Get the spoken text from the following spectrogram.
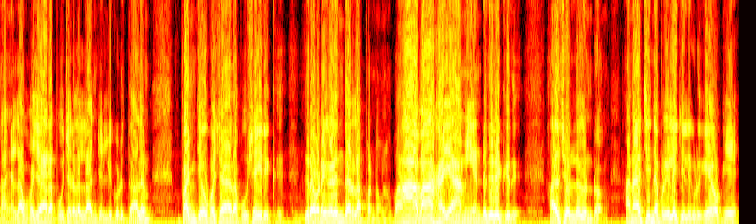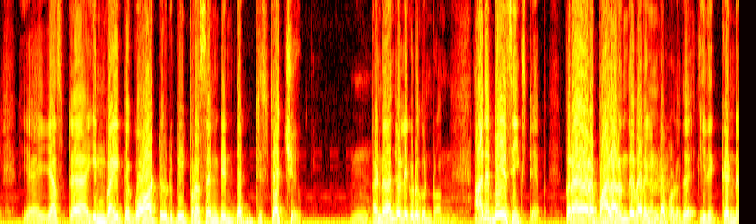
நாங்கெல்லாம் உபசார பூஜைகள் எல்லாம் சொல்லி கொடுத்தாலும் பஞ்ச உபசார பூஜை இருக்கு. இறைவனை எழுந்தருள பண்ணணும். அப்ப ஆவாகயாமி என்றது இருக்குது. அது சொல்லுகின்றோம். ஆனா சின்ன பிள்ளைகளை சொல்லி கொடுக்க okay just invite the god to be present in that statue hmm. தான் சொல்லிக் கொடுக்கின்றோம். அது பேசிக் ஸ்டெப் பிறகு வளர்ந்து வருகின்ற பொழுது இதுக்கெண்டு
